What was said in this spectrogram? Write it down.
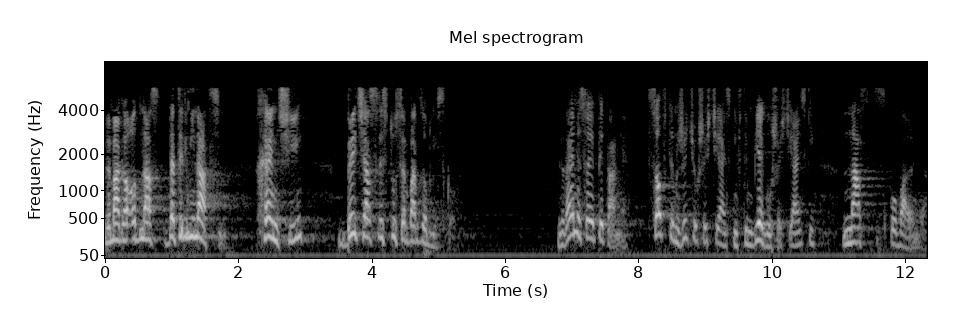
Wymaga od nas determinacji, chęci bycia z Chrystusem bardzo blisko. zadajmy sobie pytanie, co w tym życiu chrześcijańskim, w tym biegu chrześcijańskim nas spowalnia?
